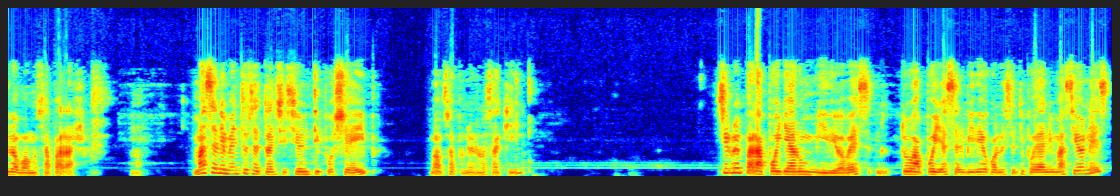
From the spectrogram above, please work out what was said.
lo vamos a parar. Más elementos de transición tipo Shape. Vamos a ponerlos aquí. Sirven para apoyar un vídeo, ¿ves? Tú apoyas el vídeo con este tipo de animaciones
